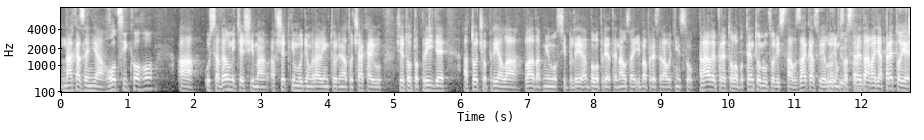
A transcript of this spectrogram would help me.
nakazenia hocikoho. A už sa veľmi teším a, všetkým ľuďom vravím, ktorí na to čakajú, že toto príde. A to, čo prijala vláda v minulosti, bolo prijaté naozaj iba pre zdravotníctvo. Práve preto, lebo tento núdzový stav zakazuje ľuďom sa stretávať a preto je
